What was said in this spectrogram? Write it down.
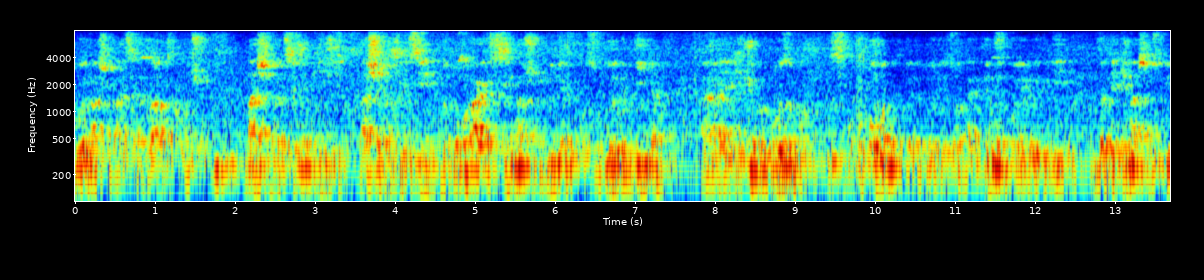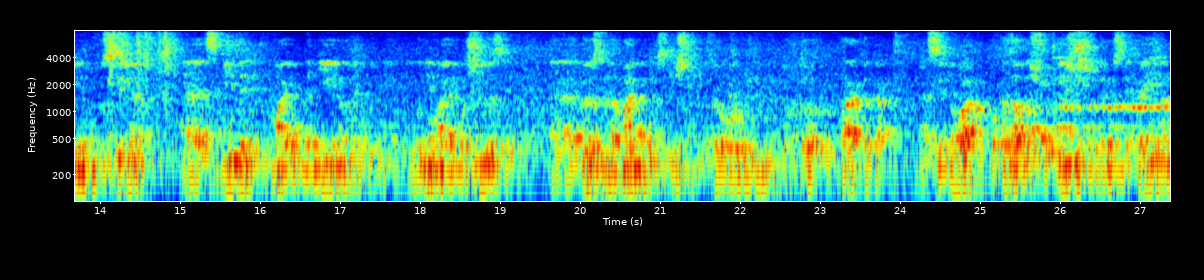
потребує наша нація зараз, тому що наші працівники, наші фахівці допомагають всім нашим людям, особливо дітям, е, яких ми вивозимо з окупованих територій, зони активних бойових дій. Завдяки нашим спільним зусиллям е, ці діти мають надію на майбутнє і вони мають можливості е, вирости нормальними, психічно здоровими людьми. Тобто практика світова показала, що більш ніж в 90 країнах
